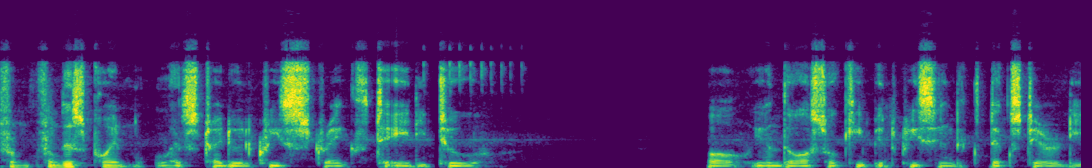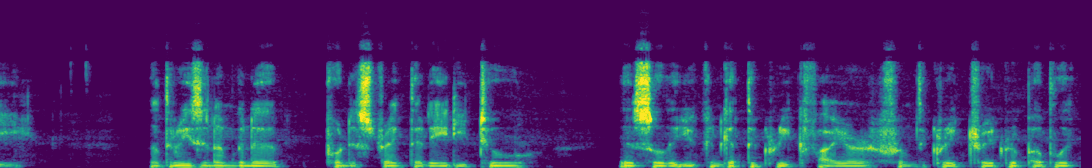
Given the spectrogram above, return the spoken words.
from from this point, let's try to increase strength to 82. Well, even though also keep increasing dexterity. Now the reason I'm gonna put a strength at 82 is so that you can get the Greek fire from the Great Trade Republic.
